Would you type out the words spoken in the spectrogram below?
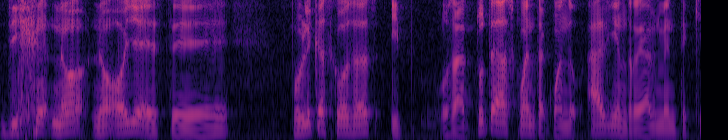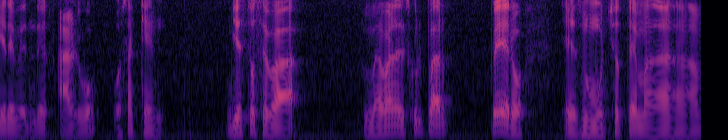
dije, no, no, oye, este, publicas cosas y, o sea, tú te das cuenta cuando alguien realmente quiere vender algo, o sea, que, y esto se va, me van a disculpar, pero es mucho tema,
